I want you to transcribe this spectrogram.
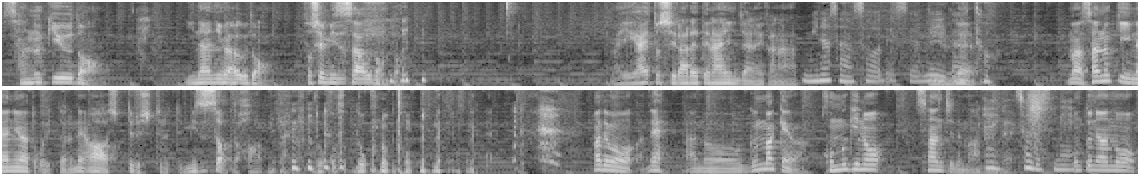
讃岐うどん、稲庭うどんそして水沢うどんと。まあ意外と知られてないんじゃないかな。皆さんそうですよねね。意外と。まあ讃岐稲庭とか言ったらねああ知ってる知ってるって水沢っては？みたいな。どこ どこのうどんみたいなね。まあでもねあの群馬県は小麦の産地でもあるはいので、そうですね。本当にあの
